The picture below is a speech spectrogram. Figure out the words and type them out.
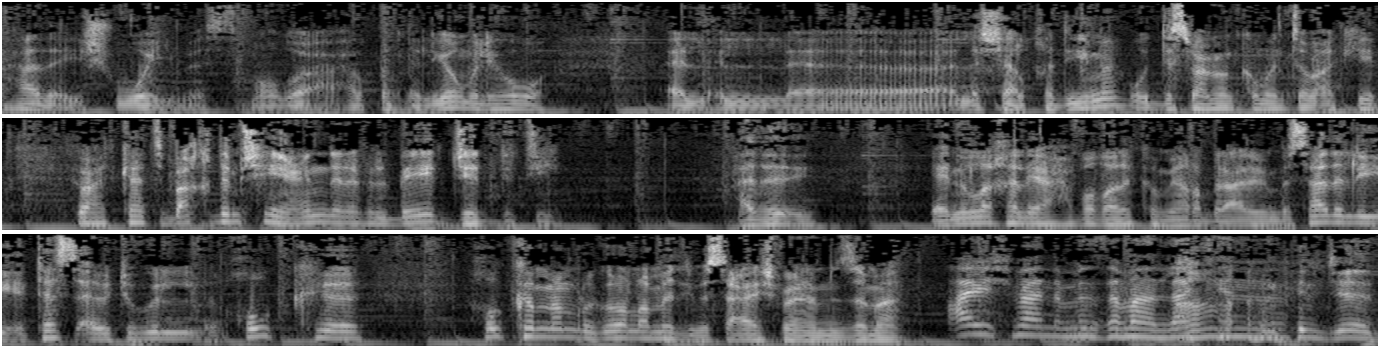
هذا شوي بس موضوع حلقتنا اليوم اللي هو ال ال الأشياء القديمة. ودي أسمع منكم أنتم أكيد. في واحد كاتب أقدم شيء عندنا في البيت جدتي. هذا يعني الله يخليها حفظها لكم يا رب العالمين. بس هذا اللي تسأل وتقول أخوك أخوك كم عمره؟ يقول والله ما أدري بس عايش معنا من زمان. عايش معنا من زمان لكن آه من جد.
